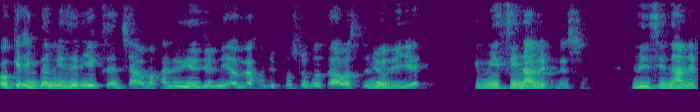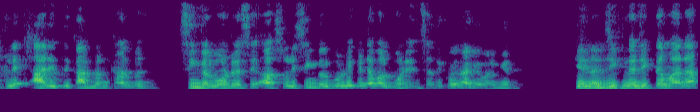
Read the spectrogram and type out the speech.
ઓકે એકદમ ઈઝી રિએક્શન છે. આમાં ખાલી રિએજન્ટ યાદ રાખવાનું છે. ફર્સ્ટ ઓફ ઓલ તો આ વસ્તુ જોઈ લઈએ કે વિસિનાલ એટલે શું? વિસિનાલ એટલે આ રીતે કાર્બન કાર્બન સિંગલ બોન્ડ રહેશે. આ સોરી સિંગલ બોન્ડ કે ડબલ બોન્ડ એની સાથે કોઈ લાગે વળગે કે નજીક નજીક તમારા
